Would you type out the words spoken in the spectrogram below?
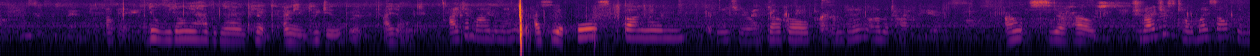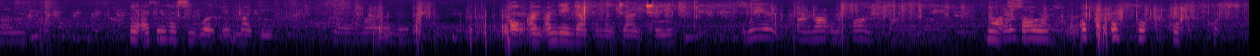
Dude, we don't even have an iron pick. I mean, you do, but I don't. I can mine them anyway. I see a forest biome, Me too. dark oak. Alright, I'm getting on the top of this. I don't see a house. Should I just kill myself and then Wait, I think I see what it might be. where where are you? Oh, I'm, I'm getting down from a giant tree. We are not in a forest biome No, I. There's a saw one. Oh, oh, pork, pork.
